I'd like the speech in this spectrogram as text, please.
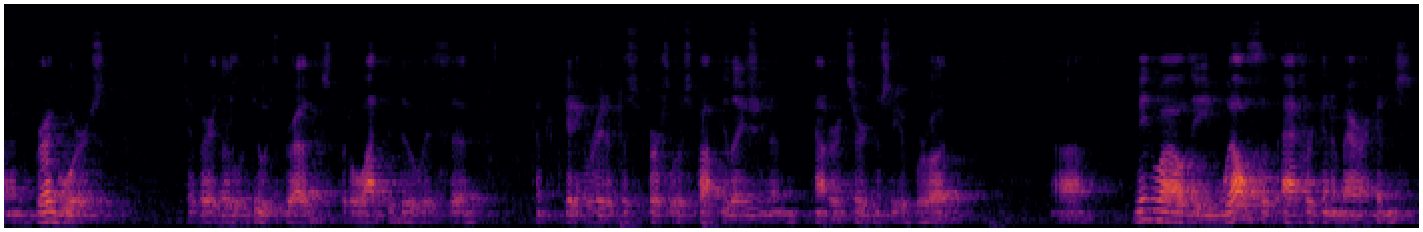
um, drug wars, which have very little to do with drugs, but a lot to do with uh, getting rid of the superfluous population and counterinsurgency abroad. Uh, meanwhile, the wealth of African Americans, uh,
